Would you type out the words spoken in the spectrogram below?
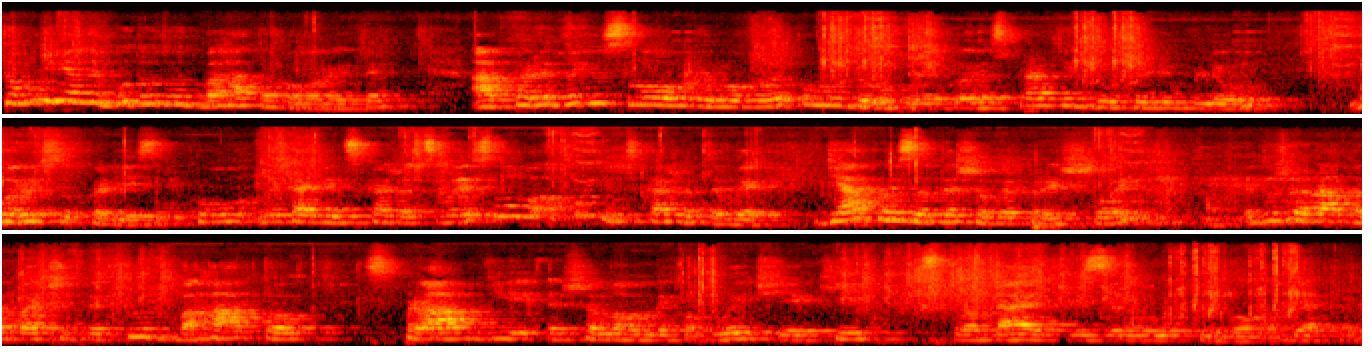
Тому я не буду тут багато говорити. А передаю слово моєму великому другу, якого я справді дуже люблю, Борису Колєснікову. Нехай він скаже своє слово, а потім скажете ви. Дякую за те, що ви прийшли. Я дуже рада бачити тут багато справді шановних облич, які складають візерунок Львова. Дякую.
